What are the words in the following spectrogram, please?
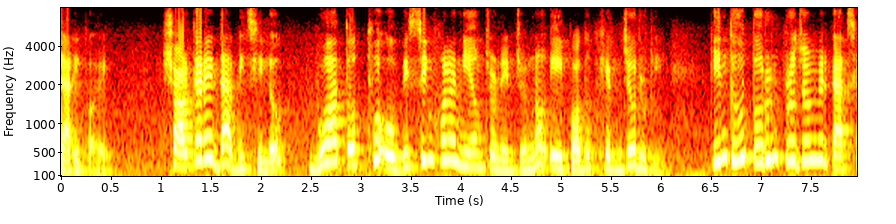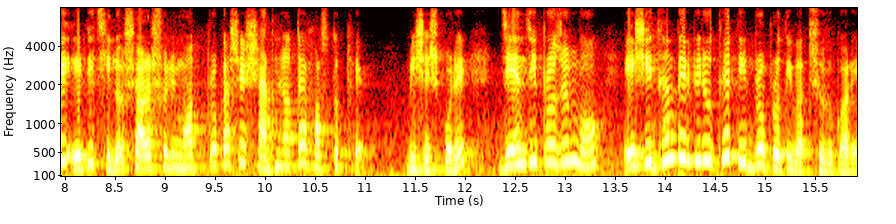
জারি করে। সরকারের দাবি ছিল, ভুয়া তথ্য ও বিশৃঙ্খলা নিয়ন্ত্রণের জন্য এই পদক্ষেপ জরুরি। কিন্তু তরুণ প্রজন্মের কাছে এটি ছিল সরাসরি মত প্রকাশের স্বাধীনতায় হস্তক্ষেপ। বিশেষ করে জেনজি প্রজন্ম এই সিদ্ধান্তের বিরুদ্ধে তীব্র প্রতিবাদ শুরু করে।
